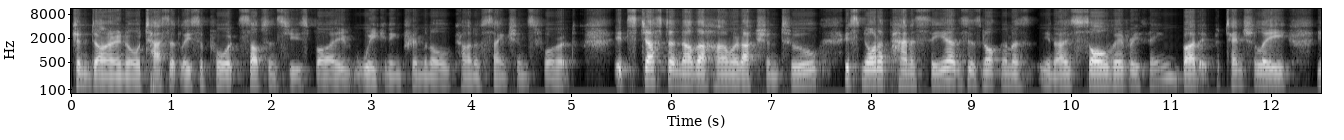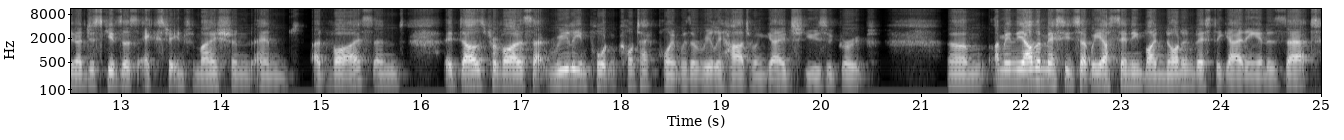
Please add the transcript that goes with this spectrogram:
condone or tacitly support substance use by weakening criminal kind of sanctions for it. It's just another harm reduction tool. It's not a panacea. This is not going to, you know, solve everything, but it potentially, you know, just gives us extra information and advice and it does provide us that really important contact point with a really hard to engage user group. Um, I mean, the other message that we are sending by not investigating it is that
